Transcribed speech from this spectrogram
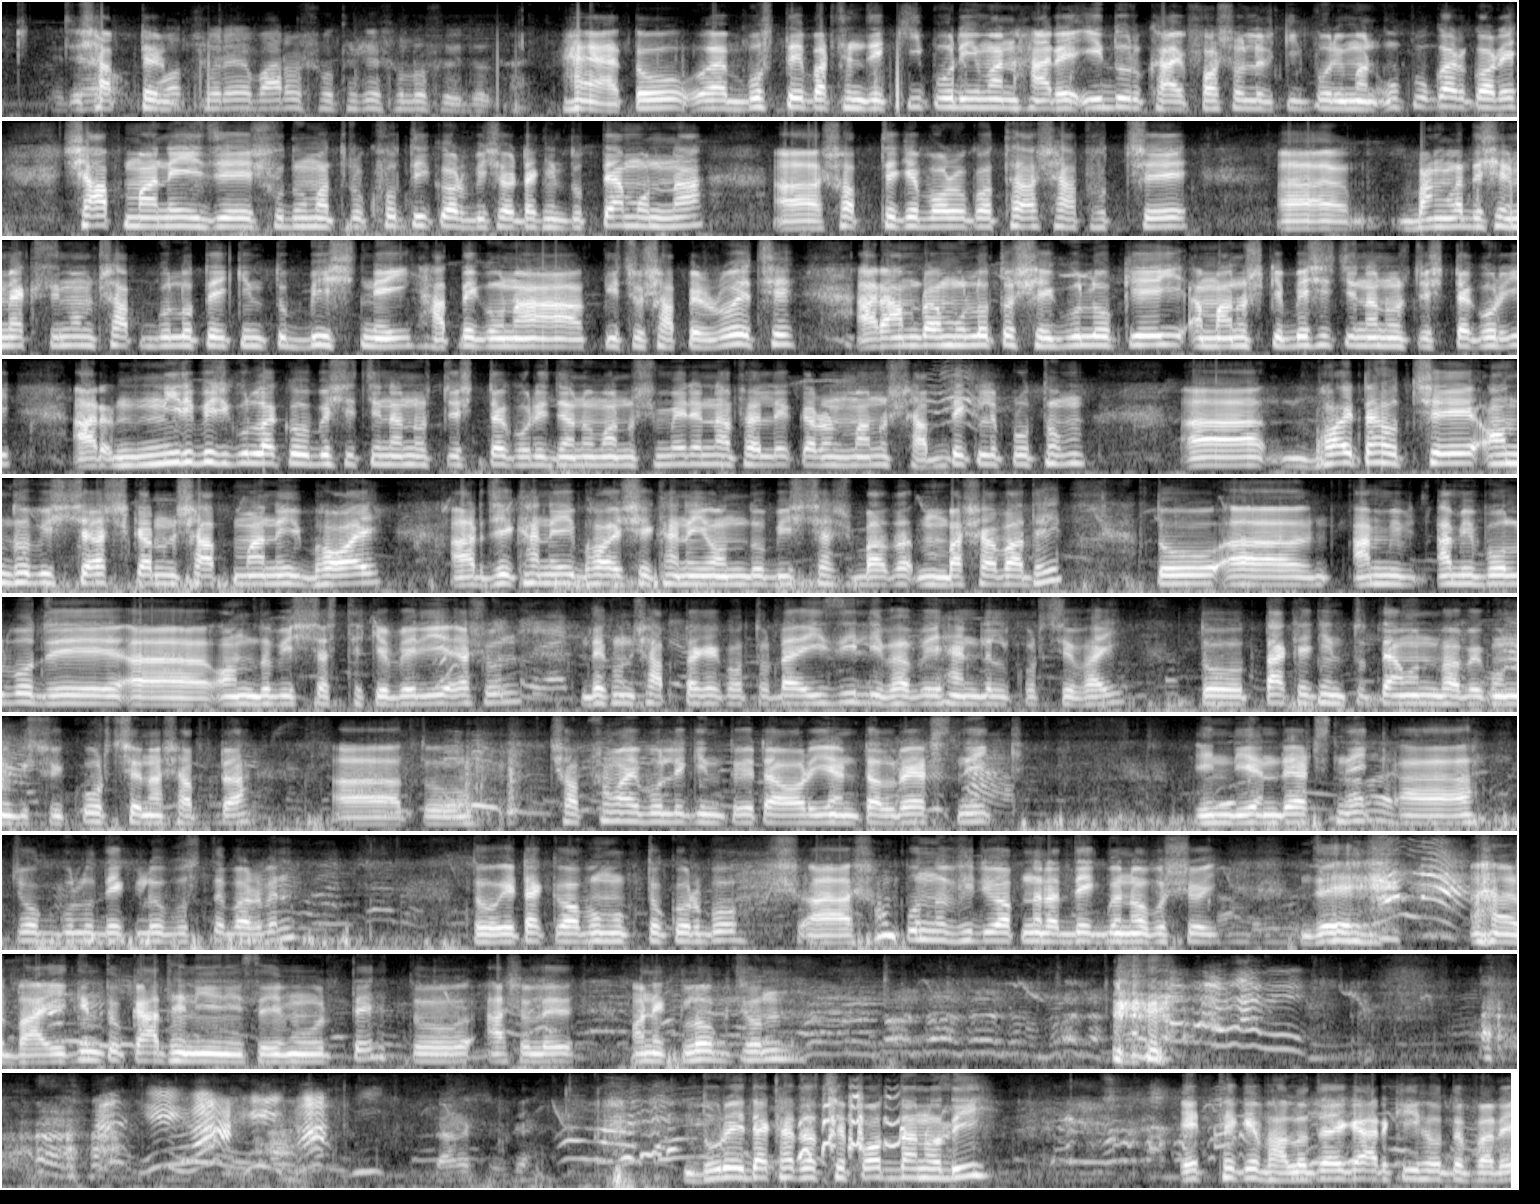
সাপটের বছরে বারোশো থেকে ষোলোশো ইঁদুর খায়। হ্যাঁ তো আহ, বুঝতেই পারছেন যে কি পরিমাণ হারে ইঁদুর খায় ফসলের কি পরিমাণ উপকার করে। সাপ মানেই যে শুধুমাত্র ক্ষতিকর বিষয়টা কিন্তু তেমন না। সব থেকে বড় কথা সাপ হচ্ছে বাংলাদেশের ম্যাক্সিমাম সাপগুলোতেই কিন্তু বিষ নেই হাতে গোনা কিছু সাপের রয়েছে। আর আমরা মূলত সেগুলোকেই মানুষকে বেশি চেনানোর চেষ্টা করি। আর নির্বিষগুলাকেও বেশি চেনানোর চেষ্টা করি যেন মানুষ মেরে না ফেলে কারণ মানুষ সাপ দেখলে প্রথম ভয়টা হচ্ছে অন্ধবিশ্বাস, কারণ সাপ মানেই ভয়, আর যেখানেই ভয় সেখানেই অন্ধবিশ্বাস বাসা বাঁধে। তো আমি আমি বলব যে অন্ধবিশ্বাস থেকে বেরিয়ে আসুন। দেখুন, সাপটাকে কতটা ইজিলিভাবে হ্যান্ডেল করছে ভাই। তো, তাকে কিন্তু তেমনভাবে কোনো কিছুই করছে না সাপটা। তো, সবসময় বলি কিন্তু এটা oriental rat snake Indian rat snake চোখগুলো দেখলেও বুঝতে পারবেন। তো এটাকে অবমুক্ত করব। সম্পূর্ণ ভিডিও আপনারা দেখবেন অবশ্যই যে ভাই কিন্তু কাঁধে নিয়ে নিছে এই মুহূর্তে। তো আসলে অনেক লোকজন। দূরেই দেখা যাচ্ছে পদ্মা নদী। এর থেকে ভালো জায়গা আর কি হতে পারে।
